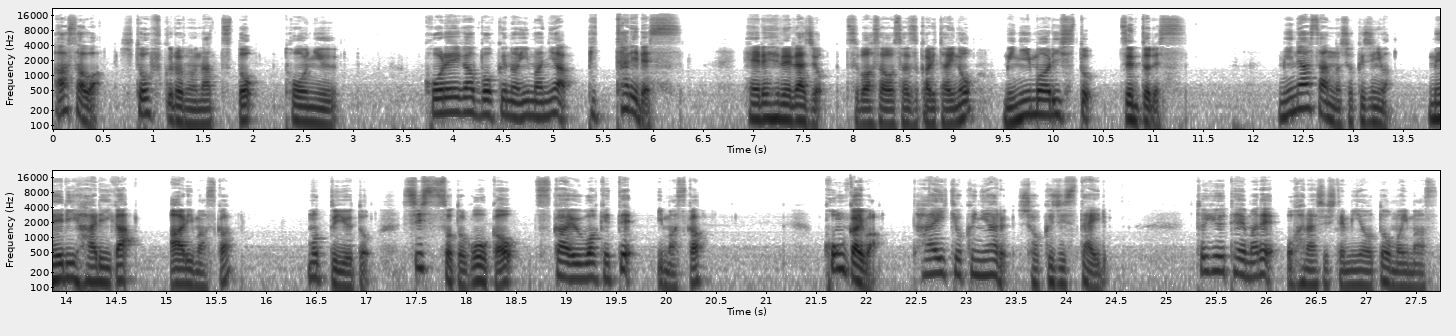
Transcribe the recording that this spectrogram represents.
朝は一袋のナッツと豆乳。これが僕の今にはぴったりです。ヘレヘレラジオ、翼を授かりたいのミニマリストゼントです。皆さんの食事にはメリハリがありますか？もっと言うと、質素と豪華を使い分けていますか？今回は対極にある食事スタイルというテーマでお話ししてみようと思います。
